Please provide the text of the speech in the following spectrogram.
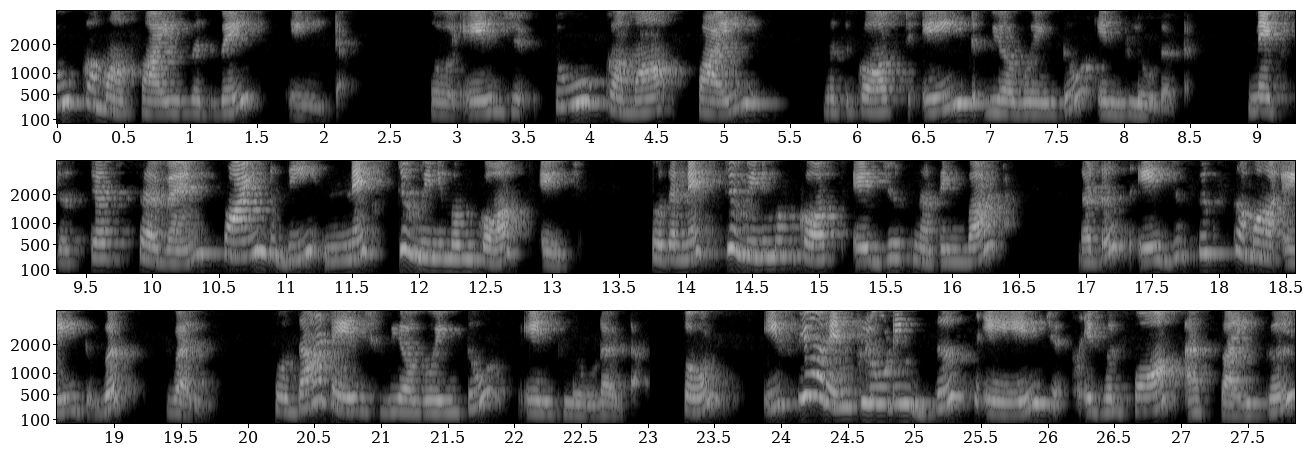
2 comma 5 with weight 8. So edge 2 comma 5 with cost 8 we are going to include it. Next, step 7, find the next minimum cost edge. So, the next minimum cost edge is nothing but that is edge 6, comma 8 with 12. So, that edge we are going to include it. So, if you are including this edge, it will form a cycle.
